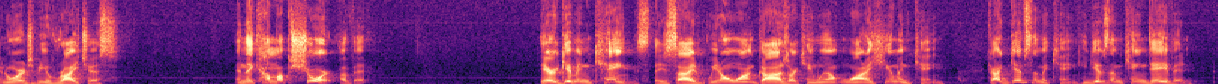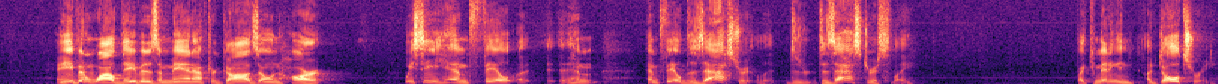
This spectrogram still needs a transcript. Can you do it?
in order to be righteous. And they come up short of it. They are given kings. They decide, We don't want God as our king, we don't want a human king. God gives them a king. He gives them King David. And even while David is a man after God's own heart, we see him fail, uh, him, him fail disastrously, disastrously by committing adultery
